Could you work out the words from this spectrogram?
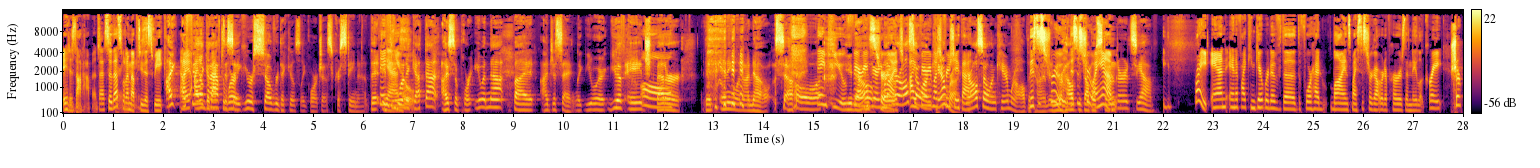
it has not happened. That's so that's very what I'm up to this week. I, And I feel don't like go I back have to to, work. say you are so ridiculously gorgeous, Christina. That Thank if you, you. want to get that, I support you in that. But I just saying, like you are, you have aged Aw. better than anyone I know. So Thank you you very, know, very but much. you're also I very much camera. appreciate that. You're also on camera all the time. This time. is and you're true. This is true. double I am. Standards. Yeah. Right. And and if I can get rid of the the forehead lines, my sister got rid of hers and they look great. Sure.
